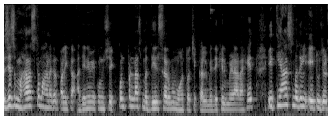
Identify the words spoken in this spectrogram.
तसेच महाराष्ट्र महानगरपालिका अधिनियम एकोणीसशे एकोणपन्नासमधील सर्व महत्त्वाचे कलमे देखील मिळणार आहेत. इतिहासमधील ए टू झेड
